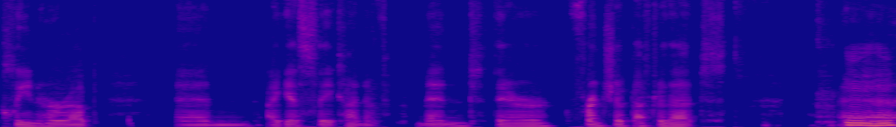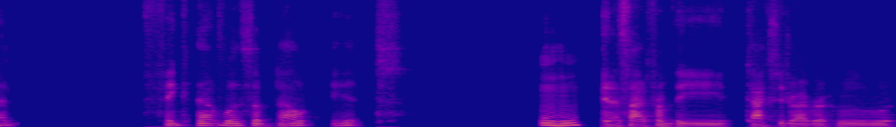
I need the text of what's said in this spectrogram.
clean her up and i guess they kind of mend their friendship after that Mhm. and i think that was about it hmm and aside from the taxi driver who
